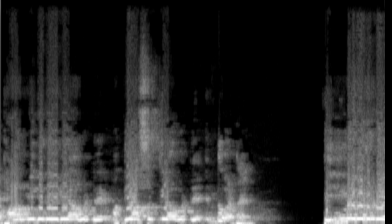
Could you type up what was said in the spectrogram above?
അധാർമികതയുടെ ആവട്ടെ മദ്യാസക്തി ആവട്ടെ എന്തുവാട്ടെ തിന്മകളുടെ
